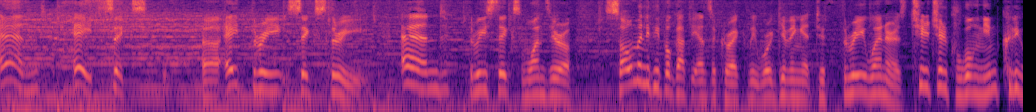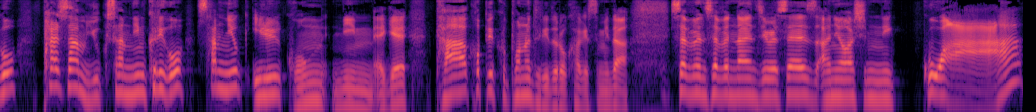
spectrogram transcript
and 86 uh, 8363 and 3610. So many people got the answer correctly. We're giving it to three winners. 7790님, 그리고 8363님, 그리고 3610님에게 다 커피 쿠폰을 드리도록 하겠습니다. 7790 says, 안녕하십니까?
